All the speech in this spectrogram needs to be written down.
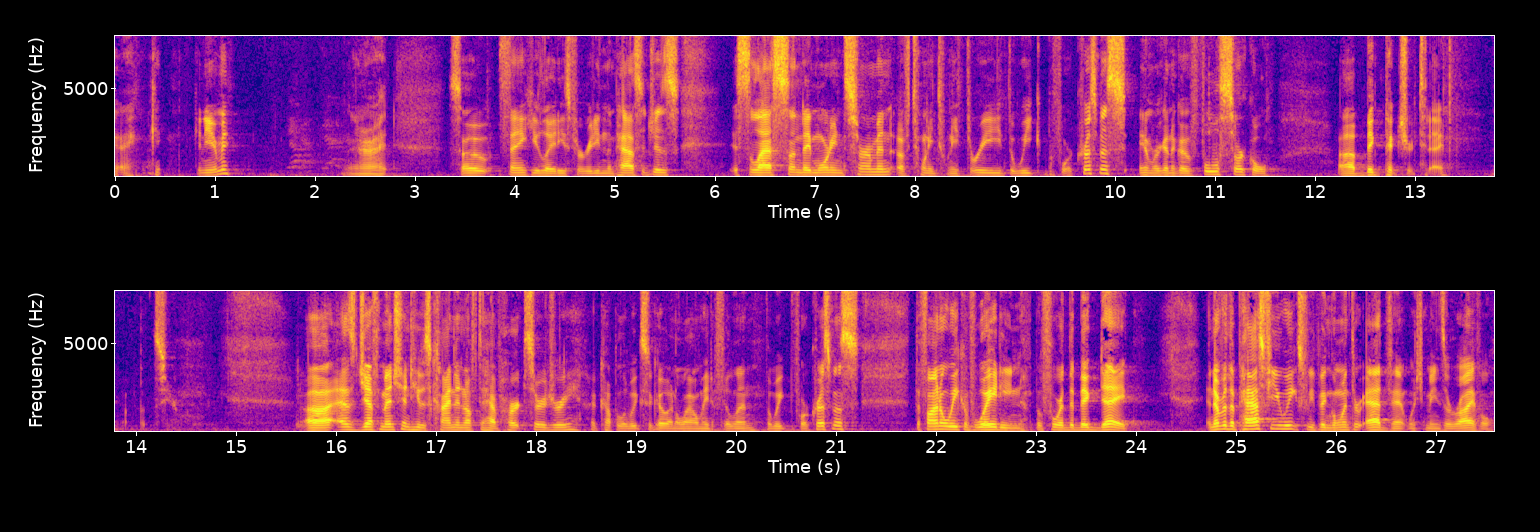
Okay. Can, can you hear me? All right. So, thank you, ladies, for reading the passages. It's the last Sunday morning sermon of 2023, the week before Christmas, and we're going to go full circle, uh, big picture today. Uh, as Jeff mentioned, he was kind enough to have heart surgery a couple of weeks ago and allow me to fill in the week before Christmas, the final week of waiting before the big day. And over the past few weeks, we've been going through Advent, which means arrival.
